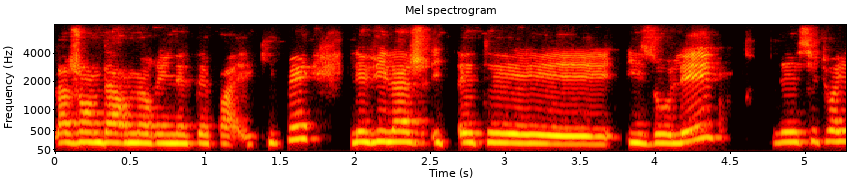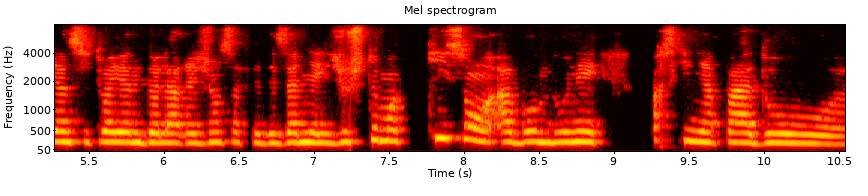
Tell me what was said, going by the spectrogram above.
la gendarmerie n'était pas équipée, les villages étaient isolés. Les citoyens citoyennes de la région, ça fait des années justement, qui sont abandonnés parce qu'il n'y a pas d'eau euh,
